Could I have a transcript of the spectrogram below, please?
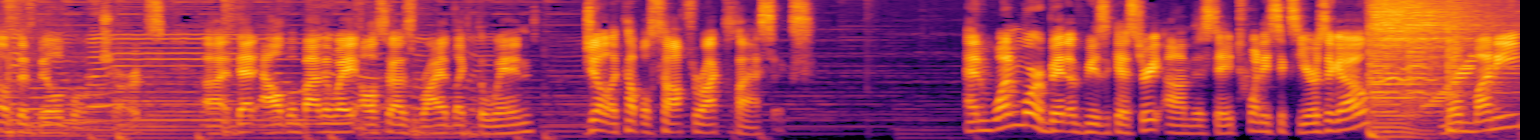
of the Billboard charts. Uh, that album, by the way, also has Ride Like the Wind. Jill, a couple soft rock classics. And one more bit of music history on this day, 26 years ago. Mo money,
